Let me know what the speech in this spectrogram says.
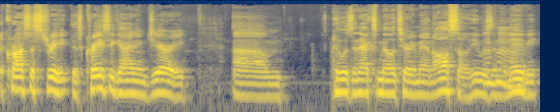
across the street, this crazy guy named Jerry, um, who was an ex-military man also. He was in the Navy.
